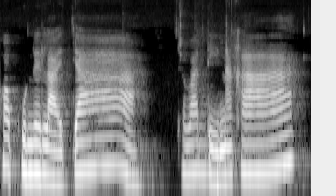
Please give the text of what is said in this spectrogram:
ขอบคุณหลาย ๆ จ้า สวัสดีนะคะ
